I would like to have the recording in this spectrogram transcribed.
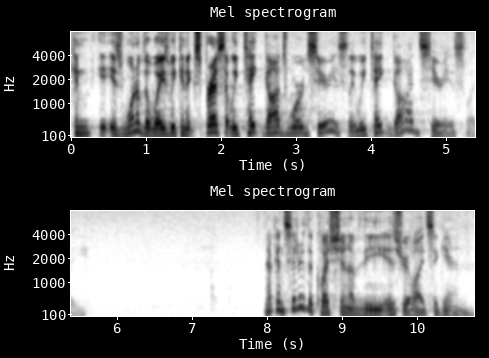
can, is one of the ways we can express that we take God's word seriously. We take God seriously. Now consider the question of the Israelites again.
